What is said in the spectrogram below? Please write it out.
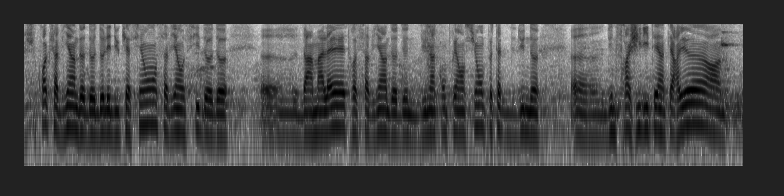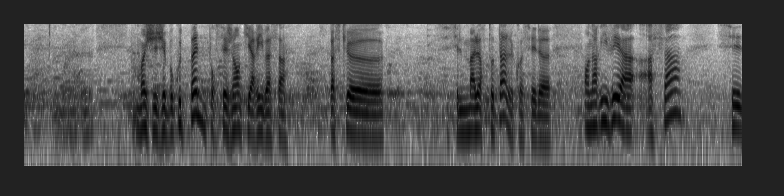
je crois que ça vient de, l'éducation, ça vient aussi euh, d'un mal-être, ça vient d'une incompréhension, peut-être d'une euh, fragilité intérieure. Moi, j'ai beaucoup de peine pour ces gens qui arrivent à ça, parce que c'est le malheur total. En arriver à, ça, c'est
